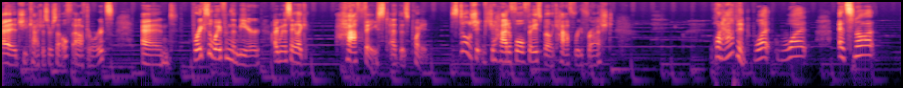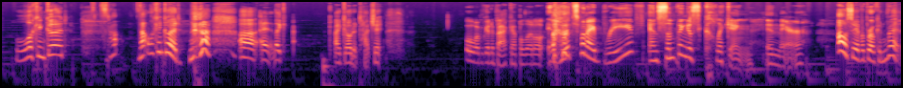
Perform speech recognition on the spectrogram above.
And she catches herself afterwards and breaks away from the mirror. I'm to say, like, half faced at this point. Still, she, she had a full face, but like half refreshed. what happened? What what? It's not looking good. It's not not looking good. uh, and like, I go to touch it. Oh, I'm gonna back up a little. It hurts when I breathe, and something is clicking in there. Oh, so you have a broken rib.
